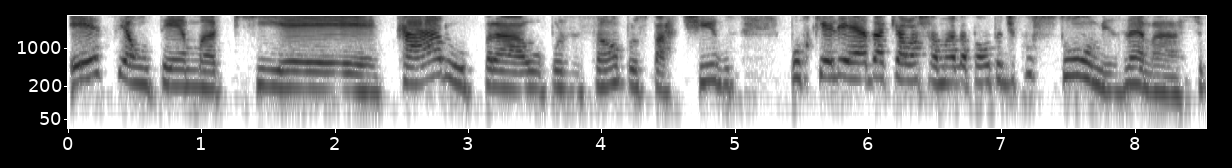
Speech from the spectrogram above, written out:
Esse é um tema que é caro para a oposição, para os partidos, porque ele é daquela chamada pauta de costumes, né, Márcio?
